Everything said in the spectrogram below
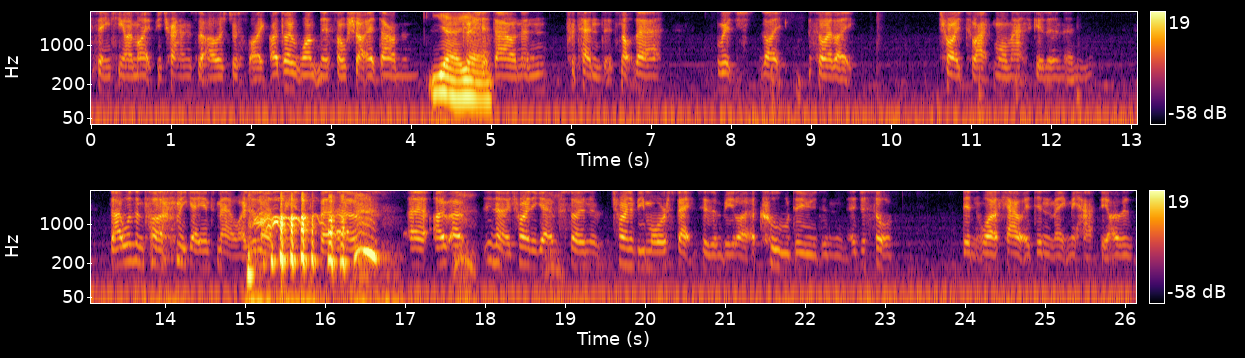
thinking I might be trans that I was just like, I don't want this. I'll shut it down and yeah, push yeah. it down and pretend it's not there. Which like so I like tried to act more masculine and that wasn't part of me getting into metal. I just like music, but um, uh, I, I, you know, trying to get a persona, trying to be more respected and be like a cool dude, and it just sort of didn't work out. It didn't make me happy. I was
